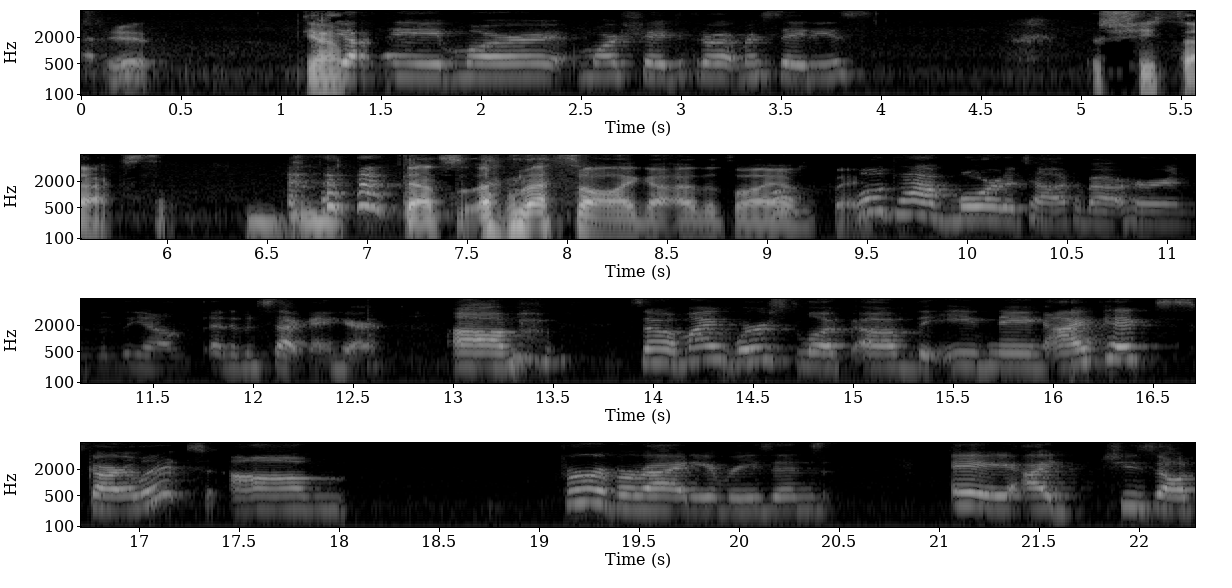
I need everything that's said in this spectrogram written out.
That's it. Yeah. Do you have any more more shade to throw at Mercedes? She sucks. that's that's all I got. That's all I have to say. We'll have more to talk about her in you know in a second here. Um, so my worst look of the evening, I picked Scarlet. Um, for a variety of reasons. A, I she's all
